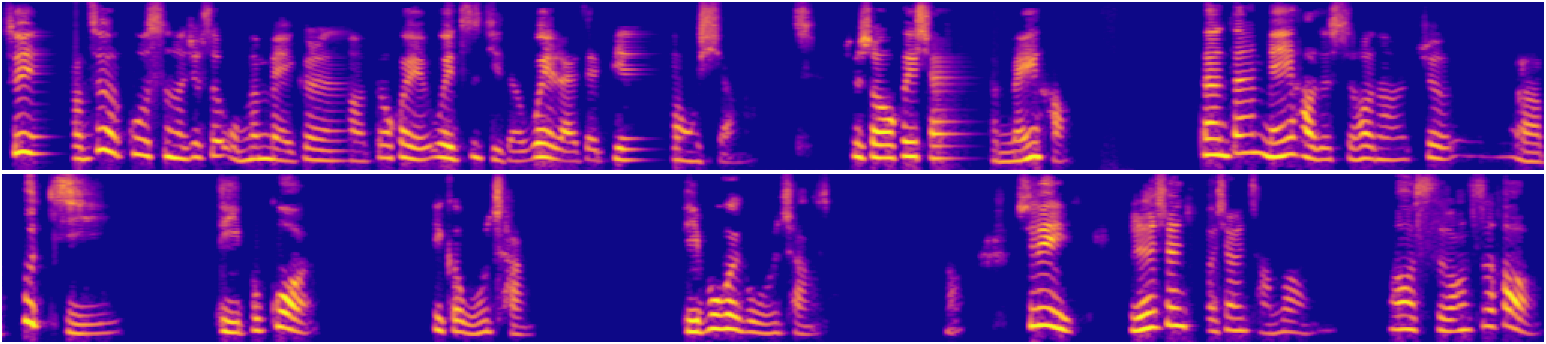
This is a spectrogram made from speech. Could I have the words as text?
所以讲这个故事呢，就是我们每个人啊，都会为自己的未来在编梦想，就说会想很美好。但当美好的时候呢，就呃不及，抵不过一个无常，抵不过一个无常，好，所以人生就好像一场梦，哦，死亡之后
